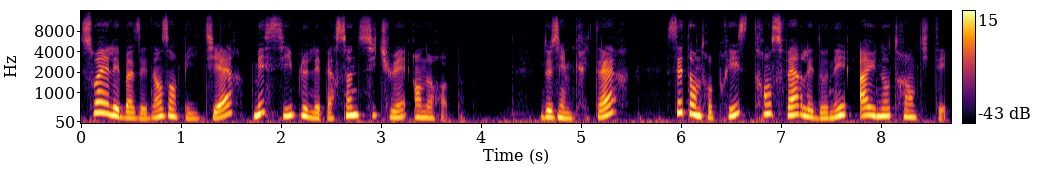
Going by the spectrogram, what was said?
soit elle est basée dans un pays tiers, mais cible les personnes situées en Europe. Deuxième critère, cette entreprise transfère les données à une autre entité,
